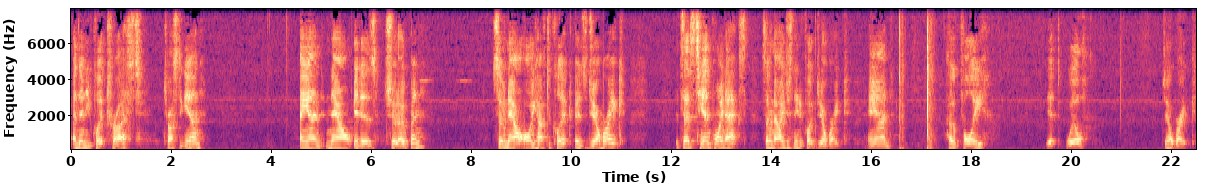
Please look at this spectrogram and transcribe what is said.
And then you click trust. Trust again and now it is should open so now all you have to click is jailbreak. It says 10.x. So now I just need to click jailbreak. And hopefully it will jailbreak.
